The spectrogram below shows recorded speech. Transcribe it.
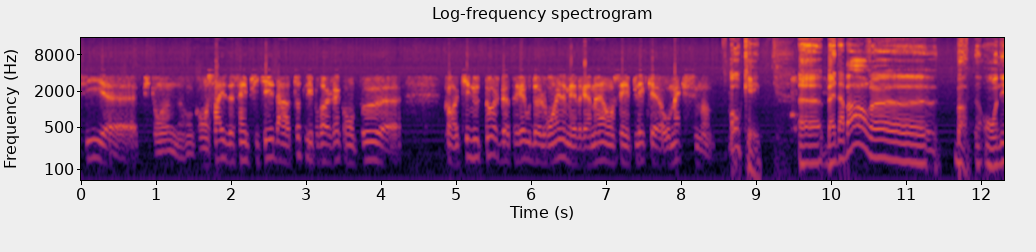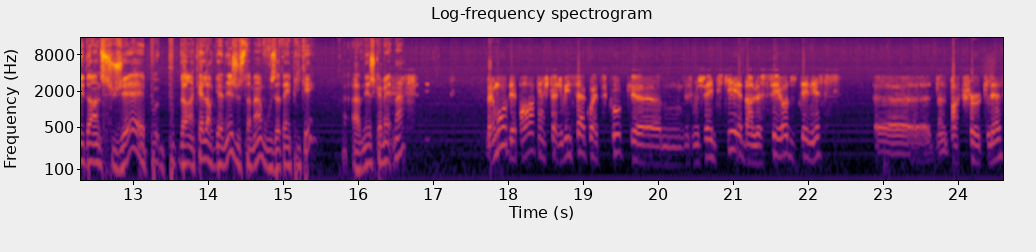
ici, euh, puis qu'on qu'on cesse de s'impliquer dans tous les projets qu'on peut, euh, qui nous touchent de près ou de loin, mais vraiment, on s'implique euh, au maximum. OK. Euh, ben D'abord, bon, on est dans le sujet. Dans quel organisme, justement, vous vous êtes impliqué à venir jusqu'à maintenant? Ben moi, au départ, quand je suis arrivé ici à Quaticook, je me suis impliqué dans le CA du tennis, dans le parc Shirtless.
